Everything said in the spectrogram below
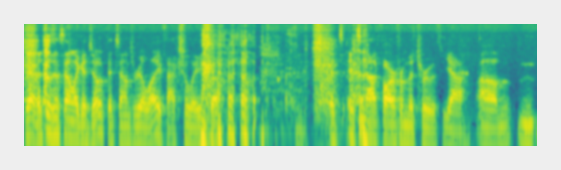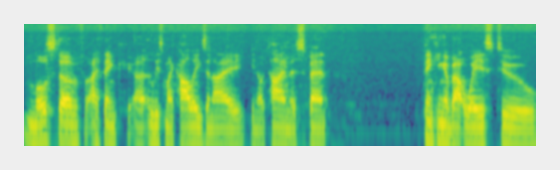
yeah, that doesn't sound like a joke. That sounds real life, actually. So it's it's not far from the truth. Yeah, um, most of I think uh, at least my colleagues and I, you know, time is spent thinking about ways to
